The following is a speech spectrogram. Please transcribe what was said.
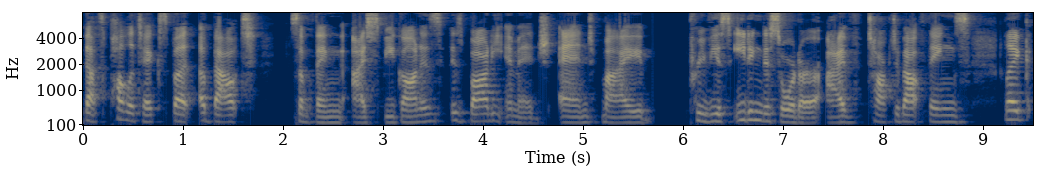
that's politics, but about something I speak on is is body image and my previous eating disorder. I've talked about things like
